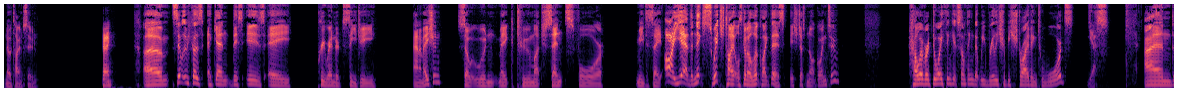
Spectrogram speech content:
No time soon. Okay. Um, simply because again, this is a pre-rendered CG animation, so it wouldn't make too much sense for me to say, oh yeah, the next Switch title is going to look like this. It's just not going to. However, do I think it's something that we really should be striving towards? Yes. And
